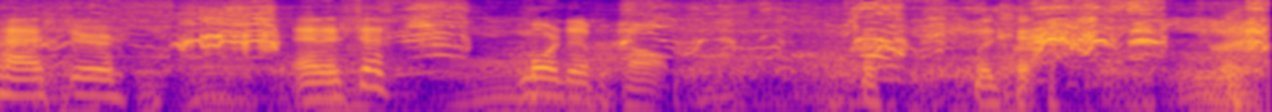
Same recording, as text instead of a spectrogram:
pasture, and it's just more difficult. okay.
